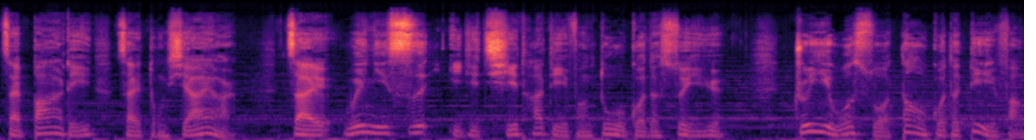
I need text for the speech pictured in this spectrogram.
在巴黎，在董西埃尔。在威尼斯以及其他地方度过的岁月，追忆我所到过的地方，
